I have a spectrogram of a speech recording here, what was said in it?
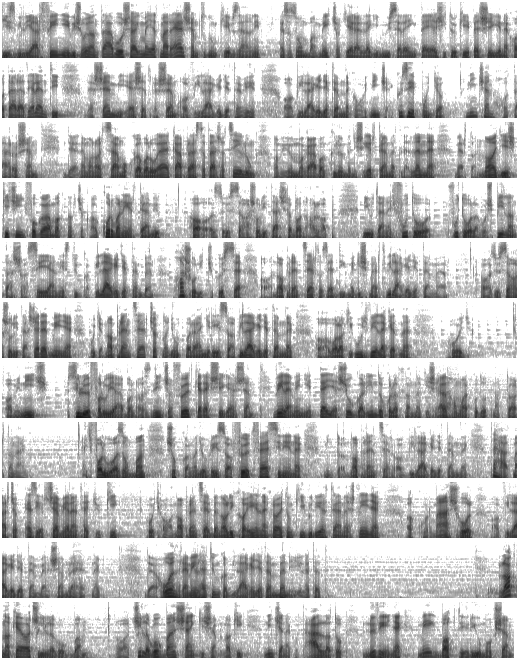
10 milliárd fényév is olyan távolság, melyet már el sem tudunk képzelni. Ez azonban még csak jelenlegi műszereink teljesítő képességének határát jelenti, de semmi esetre sem a világegyetemét. A világegyetemnek, ahogy nincsen középpontja, nincsen határa sem. De nem a nagy számokkal való elkápráztatás a célunk, ami önmagában különben is értelmetlen lenne, mert a nagy és kicsiny fogalmaknak csak akkor van értelmük, ha az összehasonlításra van alap. Miután egy futó, futólagos pillantással széjjel néztünk a világegyetemben, hasonlítsuk össze a naprendszert az eddig megismert világegyetemmel. Az összehasonlítás eredménye, hogy a naprendszer csak nagyon parányi része a világegyetemnek, ha valaki úgy vélekedne, hogy ami nincs szülőfalujában, az nincs a földkerekségen sem, véleményét teljes joggal indokolatlannak és elhamarkodottnak tartanák. Egy falu azonban sokkal nagyobb része a Föld felszínének, mint a naprendszer a világegyetemnek, tehát már csak ezért sem jelenthetjük ki, hogy ha a naprendszerben alig ha élnek rajtunk kívül értelmes lények, akkor máshol a világegyetemben sem lehetnek. De hol remélhetünk a világegyetemben életet? Laknak-e a csillagokban? A csillagokban senki sem lakik, nincsenek ott állatok, növények, még baktériumok sem.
